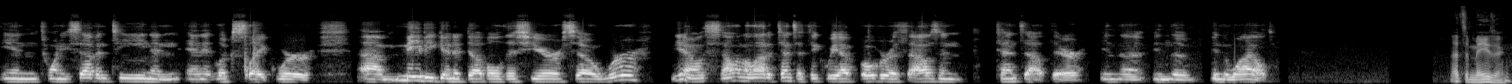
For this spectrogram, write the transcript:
in 2017 and and it looks like we're um, maybe going to double this year. So we're you know selling a lot of tents. I think we have over a thousand tents out there in the in the in the wild that's amazing.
